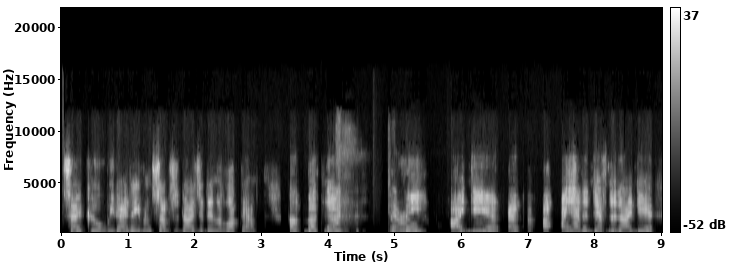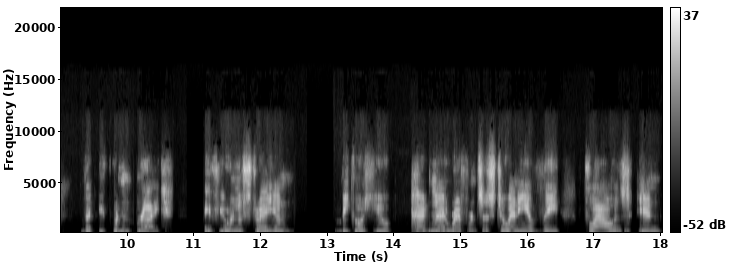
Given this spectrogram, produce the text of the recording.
So cool, we don't even subsidize it in the lockdown. Uh, but um, Terrible. the idea, uh, I, I had a definite idea that you couldn't write if you're an Australian because you had no references to any of the flowers in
